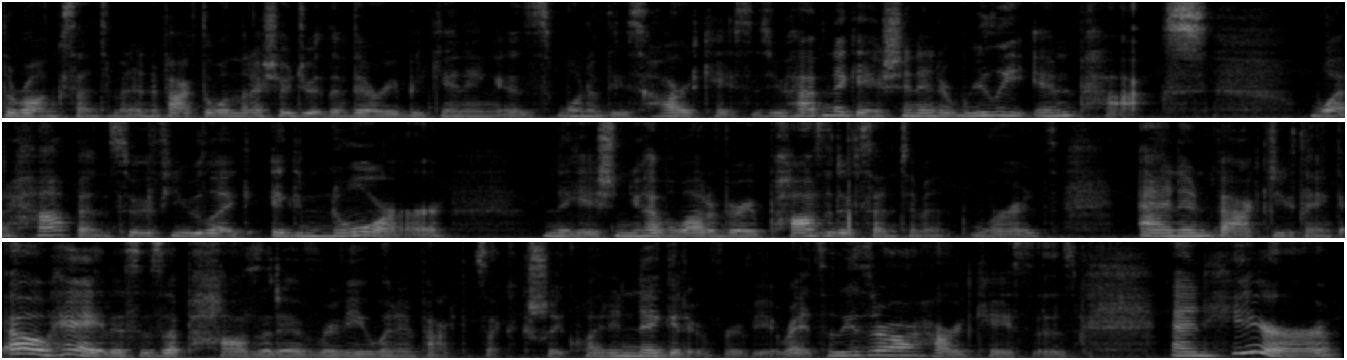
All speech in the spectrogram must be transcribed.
the wrong sentiment. And in fact, the one that I showed you at the very beginning is one of these hard cases. You have negation and it really impacts what happens. So if you like ignore negation, you have a lot of very positive sentiment words. And in fact, you think, oh, hey, this is a positive review, when in fact, it's actually quite a negative review, right? So these are our hard cases. And here,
